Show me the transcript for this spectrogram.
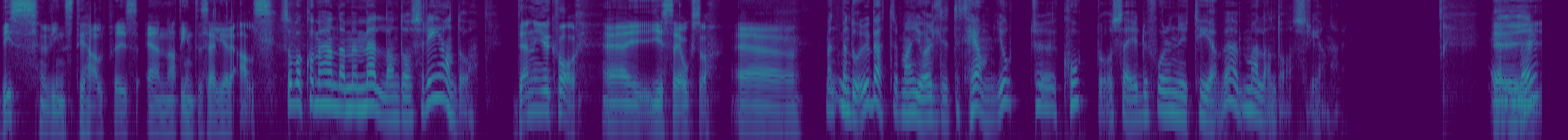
viss vinst till halvpris än att inte sälja det alls. Så vad kommer hända med mellandagsrean då? Den är ju kvar, eh, gissar jag också. Eh, men, men då är det bättre att man gör ett litet hemgjort eh, kort och säger du får en ny tv mellandagsren här. Eh, Eller?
